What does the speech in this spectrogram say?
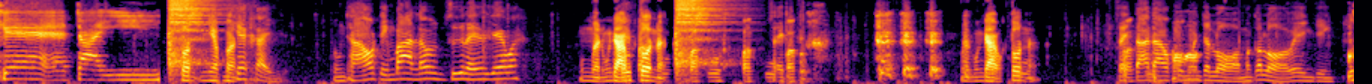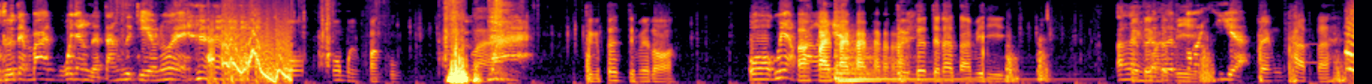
แค่ใจต้นเงียบมีก่อนแค่ไข่ รองเท้าเต็มบ้านแล้วซื้ออะไรเยอะแยะวะ มึงเหมือนมึงด่าพวกต้นอะฟังกูฟังกูใส่ฟังกูเหมือนมึงด่าพวกต้นอะใส่ตาดาวคงมันจะหล่อ มันก็หล่อไว้จริงกูซื้อเต็มบ้านกูก็ยังเหลือตังค์ซื้อเกมด้วยพวกมึงฟังกูๆว่าว่าถึงเต้นจะไม่รอโอ้กูอยากอะฟังไปอะไรไปเนี่ยไปไปไปไปถึงเต้นจะหน้าตาไม่ดี อะไรเดี๋ยววะเต้เติมต่อยเฮียแบงค์พันนะโอ้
